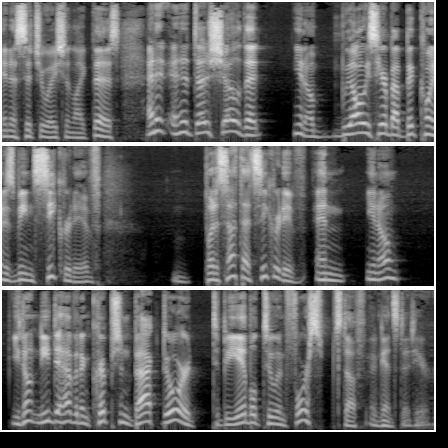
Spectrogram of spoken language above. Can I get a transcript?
in a situation like this. And it and it does show that, you know, we always hear about Bitcoin as being secretive, but it's not that secretive. And, you know, you don't need to have an encryption backdoor to be able to enforce stuff against it here.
